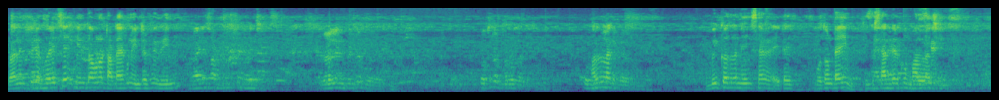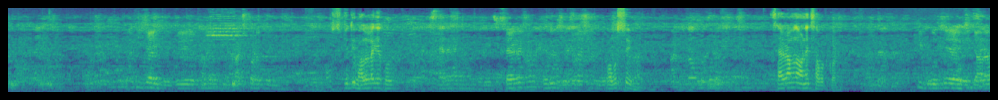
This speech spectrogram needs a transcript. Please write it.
রয়্যাল এনফিল্ডে হয়েছে কিন্তু এখনও টাটা এখন ইন্টারভিউ দিইনি। হয়েছে। রয়্যাল এনফিল্ডে কতটা ভালো লাগে? ভালো লাগে। অভিজ্ঞতা নেই স্যার এটাই প্রথম টাইম কিন্তু স্যারদের খুব ভালো লাগছে যদি ভালো লাগে স্যার অবশ্যই ভালো। স্যাররা আমাদের অনেক সাপোর্ট করে। কি বলতে চাইবে যারা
